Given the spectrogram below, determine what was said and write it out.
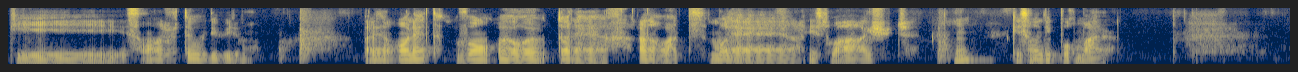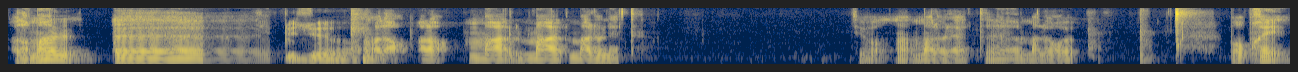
qui sont ajoutés au début du mot. Par exemple, honnête, vent, heureux, tonnerre, à droite, molaire, histoire et chute. Hmm? Qui sont des pour mal. Alors mal, euh, plusieurs. Alors, alors mal, mal, malhonnête. Tu vois, hein, malhonnête, euh, malheureux. Bon, après,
